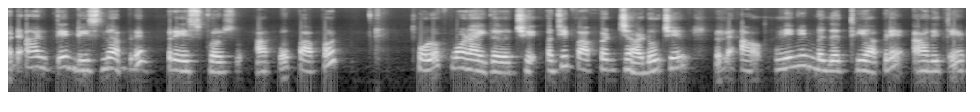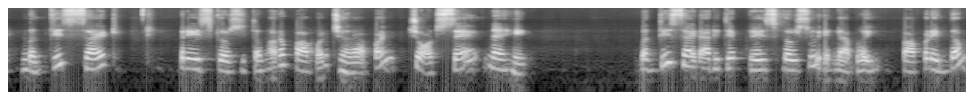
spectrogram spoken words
અને આ રીતે ડીશને આપણે પ્રેસ કરશું. આપણો પાપડ થોડોક વણાઈ ગયો છે. હજી પાપડ જાડો છે. એટલે આંગળીની મદદથી આપણે આ રીતે બધી સાઈડ પ્રેસ કરશું. તમારો પાપડ જરા પણ ચોટશે નહીં. બધી સાઈડ આ રીતે પ્રેસ કરશું એટલે આપણો પાપડ એકદમ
